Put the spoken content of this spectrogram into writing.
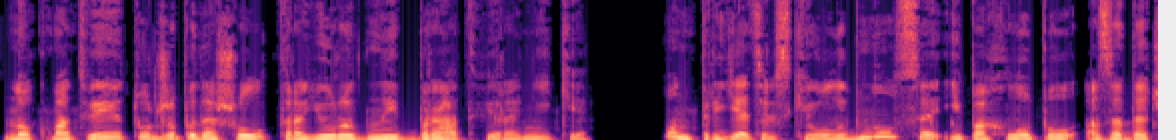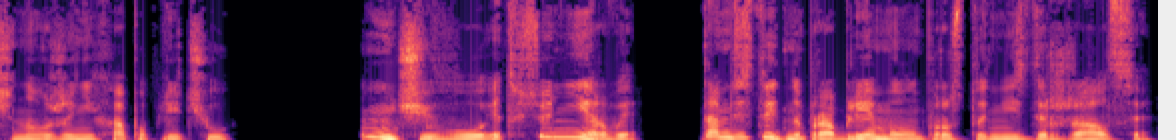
Но к Матвею тут же подошел троюродный брат Вероники. Он приятельски улыбнулся и похлопал озадаченного жениха по плечу. «Ничего, это все нервы. Там действительно проблемы, он просто не сдержался».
